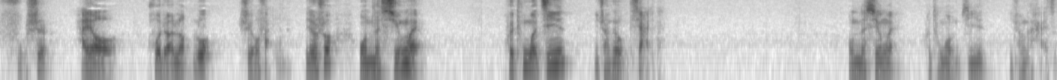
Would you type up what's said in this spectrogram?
俯视还有或者冷落是有反应的。也就是说，我们的行为会通过基因遗传给我们下一代。我们的行为会通过我们基因遗传给孩子，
